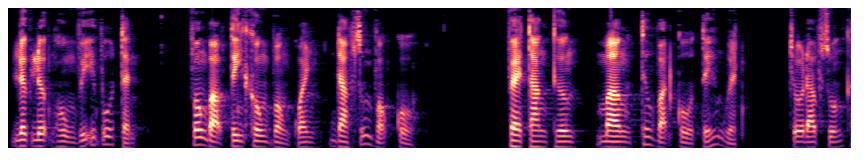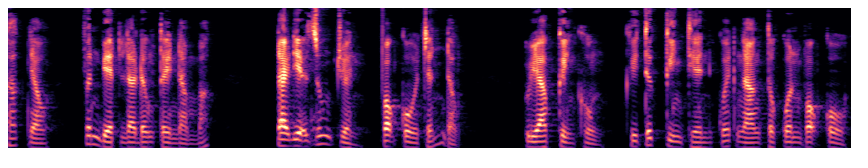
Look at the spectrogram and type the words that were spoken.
Lực lượng hùng vĩ vô tận, Phong bạo tinh không vòng quanh Đạp xuống vọng cổ. Về tàng thương mang theo vạn cổ tế nguyệt, Chỗ đạp xuống khác nhau, Phân biệt là đông tây nam bắc. Đại địa dung chuyển, Vọng cổ chấn động, uy áp kinh khủng khi tức kinh thiên quét ngang tộc quân vọng cổ.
